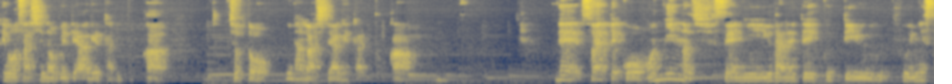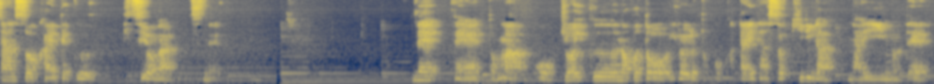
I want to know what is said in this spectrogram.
手を差し伸べてあげたりとか、ちょっと促してあげたりとか、で、そうやってこう本人の自主性に委ねていくっていう風にスタンスを変えていく必要があるんですね。で、えっ、ー、と、まあ、こう、教育のことをいろいろとこう語り出すときりがないので、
